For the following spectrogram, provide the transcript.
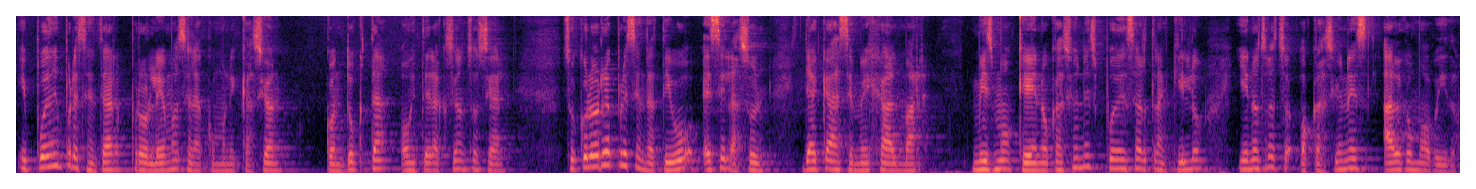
y pueden presentar problemas en la comunicación, conducta o interacción social. Su color representativo es el azul, ya que asemeja al mar mismo que en ocasiones puede estar tranquilo y en otras ocasiones algo movido.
